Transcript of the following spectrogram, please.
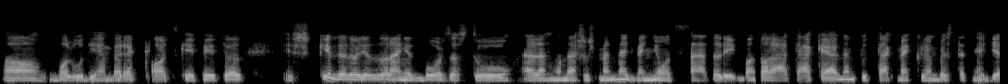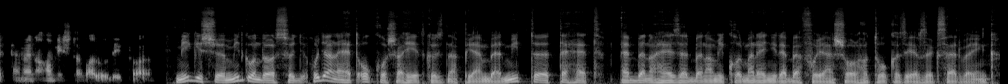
a valódi emberek arcképétől, és képzeld, hogy az arány ez borzasztó ellentmondásos, mert 48%-ban találták el, nem tudták megkülönböztetni egyértelműen a hamista valóditól. Mégis mit gondolsz, hogy hogyan lehet okos a hétköznapi ember? Mit tehet ebben a helyzetben, amikor már ennyire befolyásolhatók az érzékszerveink?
